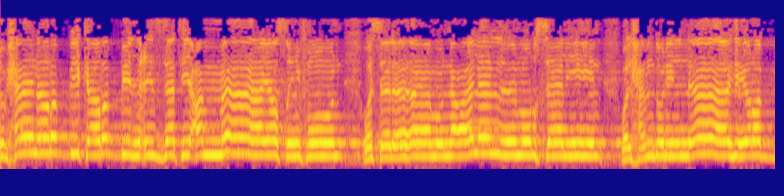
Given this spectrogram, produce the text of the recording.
سبحان ربك رب العزة عما يصفون وسلام على المرسلين والحمد لله رب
